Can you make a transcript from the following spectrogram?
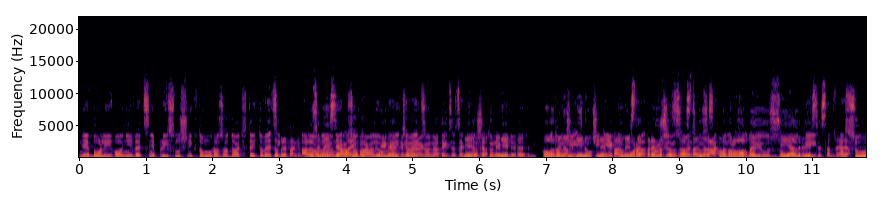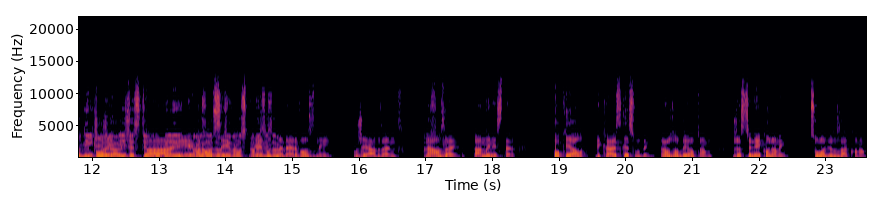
neboli oni vecne príslušní k tomu rozhodovať v tejto veci. Dobre, pani, ale oni nerozhodovali o merite veci. Na 30 sekúnd Nie, už to nie, nebude. e, položím O tom, inú- či nie, pán minister, porušil zastavím zákon, lebo opäť vyjadrili ste sa A veľa. súdy Nič povedali, že ste urobili rozhodnutie v rozpore Nebuďme nervózni. Už je advent. Naozaj, pán minister, pokiaľ by krajské súdy rozhodli o tom, že ste nekonali v súlade so zákonom,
